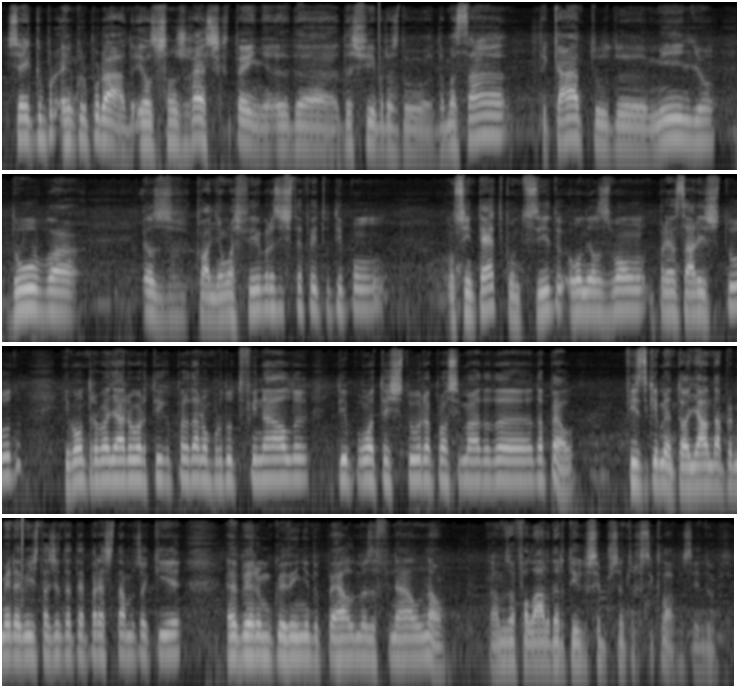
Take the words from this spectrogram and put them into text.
Isso é, é incorporado, eles são os restos que têm eh, da, das fibras do, da maçã, de cato, de milho, de uva, eles colhem as fibras e isto é feito tipo um, um sintético, um tecido, onde eles vão prensar isto tudo e vão trabalhar o artigo para dar um produto final, tipo uma textura aproximada da, da pele fisicamente, olhando à primeira vista, a gente até parece que estamos aqui a ver um bocadinho de pele, mas afinal não. Estamos a falar de artigos 100% recicláveis, sem dúvida.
